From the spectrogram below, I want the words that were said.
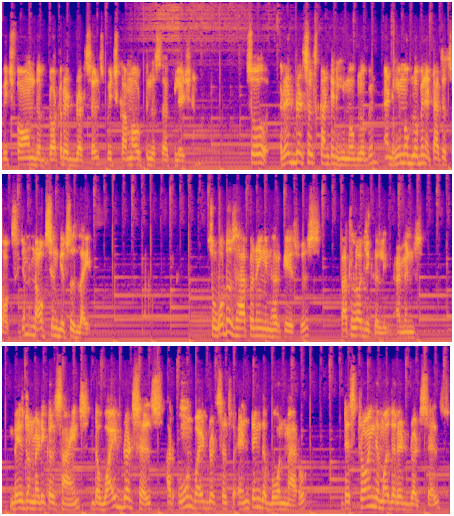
which form the daughter red blood cells which come out in the circulation. So red blood cells contain hemoglobin, and hemoglobin attaches oxygen, and oxygen gives us life. So what was happening in her case was pathologically, I mean, based on medical science, the white blood cells, her own white blood cells, were entering the bone marrow, destroying the mother red blood cells.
